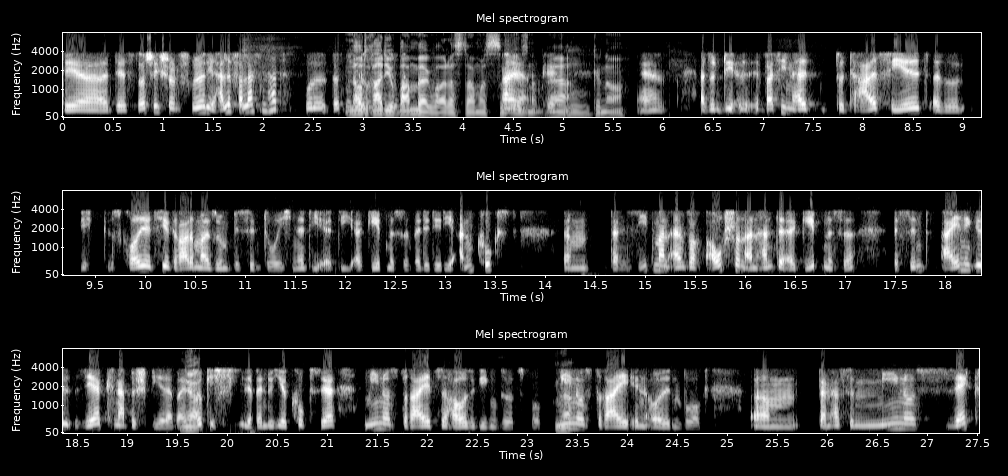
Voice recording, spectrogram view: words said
der, der Stoschek schon früher die Halle verlassen hat? Wurde das Laut Radio so? Bamberg war das damals zu Ah, ja, lesen. okay. Ja, Mhm. genau. Ja, also die, was ihnen halt total fehlt, also ich scroll jetzt hier gerade mal so ein bisschen durch, ne, die, die Ergebnisse, wenn du dir die anguckst, ähm, dann sieht man einfach auch schon anhand der Ergebnisse, es sind einige sehr knappe Spiele dabei, Ja. wirklich viele. Wenn du hier guckst, ja, minus drei zu Hause gegen Würzburg, Ja. minus drei in Oldenburg, ähm, dann hast du minus sechs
